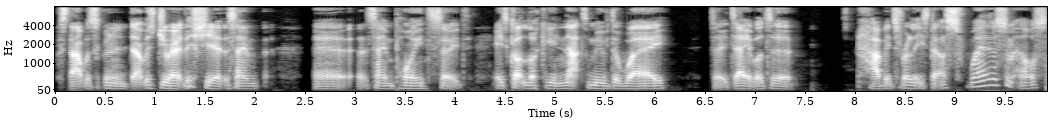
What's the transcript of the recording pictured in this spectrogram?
because that was going that was due out this year at the same uh, at the same point. So it, it's got lucky and that's moved away, so it's able to have its release date. I swear there's something else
